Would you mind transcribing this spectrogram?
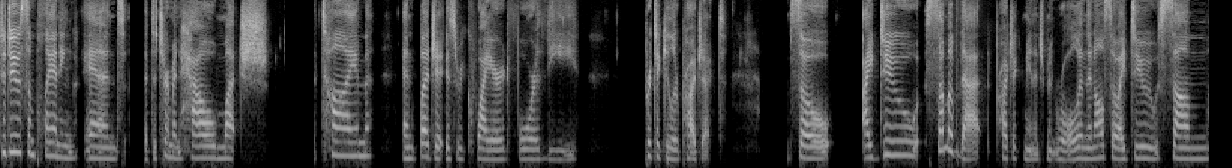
to do some planning and determine how much time and budget is required for the particular project. So I do some of that project management role and then also I do some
